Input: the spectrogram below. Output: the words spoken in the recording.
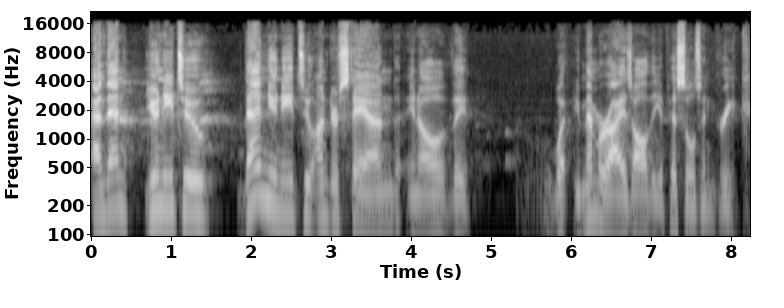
And then you need to then you need to understand, you know, the what you memorize all the epistles in Greek.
